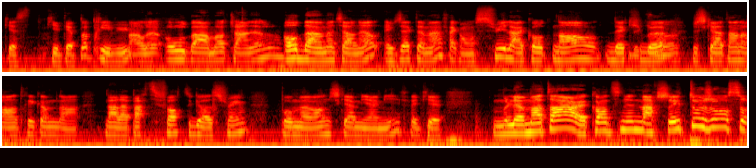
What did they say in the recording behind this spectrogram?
qui n'était pas prévu. Par le Old Bahama Channel. Old Bahama Channel, exactement. Fait qu'on suit la côte nord de Cuba, Cuba. jusqu'à temps de rentrer comme dans, dans la partie forte du Gulf Stream pour me rendre jusqu'à Miami. Fait que le moteur a continué de marcher, toujours sur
